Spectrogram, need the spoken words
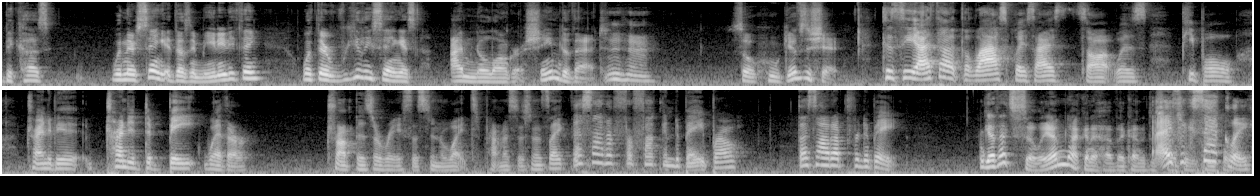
because when they're saying it doesn't mean anything, what they're really saying is, "I'm no longer ashamed of that." Mm-hmm. So who gives a shit? Cause see, I thought the last place I saw it was people trying to be trying to debate whether Trump is a racist and a white supremacist, and it's like that's not up for fucking debate, bro. That's not up for debate. Yeah, that's silly. I'm not going to have that kind of discussion. Exactly,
